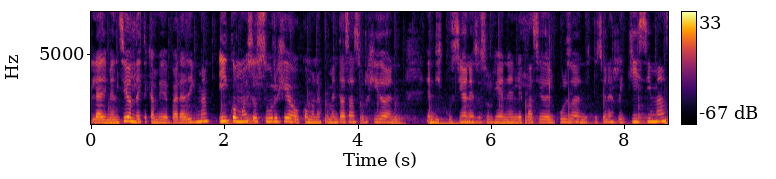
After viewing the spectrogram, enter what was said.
la dimensión de este cambio de paradigma y cómo eso surge o como nos comentas ha surgido en, en discusiones o surge en el espacio del curso, en discusiones riquísimas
